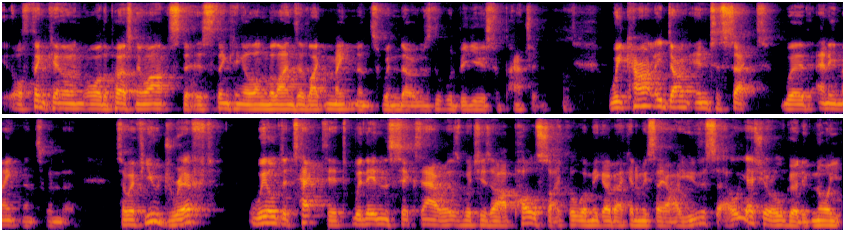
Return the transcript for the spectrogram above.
you're thinking, or the person who asked it is thinking along the lines of like maintenance windows that would be used for patching. We currently don't intersect with any maintenance window. So if you drift, we'll detect it within six hours, which is our pulse cycle. When we go back in and we say, are you this? Oh, yes, you're all good. Ignore you.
